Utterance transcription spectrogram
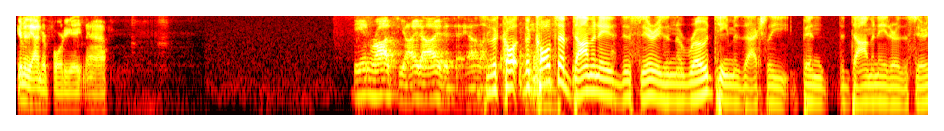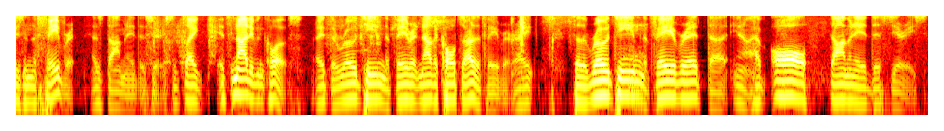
Give me the under 48 and a half. Me and Rod see eye to eye today. Like So the. Col- the Colts have dominated this series, and the road team has actually been the dominator of the series, and the favorite has dominated the series. It's like it's not even close, right? The road team, the favorite. Now the Colts are the favorite, right? So the road team, the favorite, the you know, have all dominated this series,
